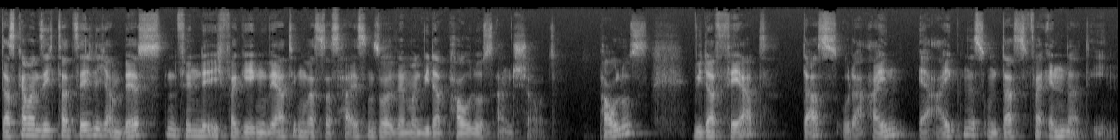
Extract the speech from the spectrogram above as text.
Das kann man sich tatsächlich am besten, finde ich, vergegenwärtigen, was das heißen soll, wenn man wieder Paulus anschaut. Paulus widerfährt das oder ein Ereignis und das verändert ihn.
